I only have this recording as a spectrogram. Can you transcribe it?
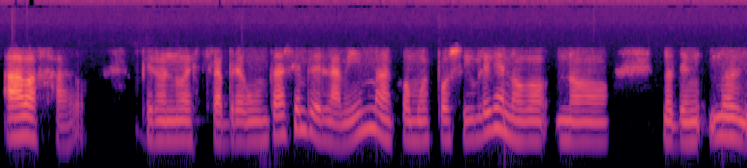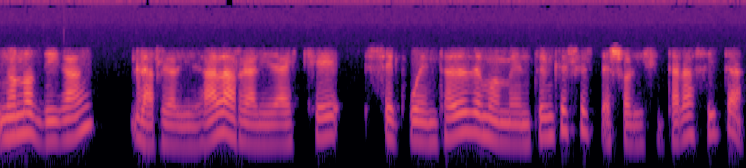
ha bajado. Pero nuestra pregunta siempre es la misma, ¿cómo es posible que no, no, no, no nos digan la realidad, la realidad es que se cuenta desde el momento en que se solicita la cita,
